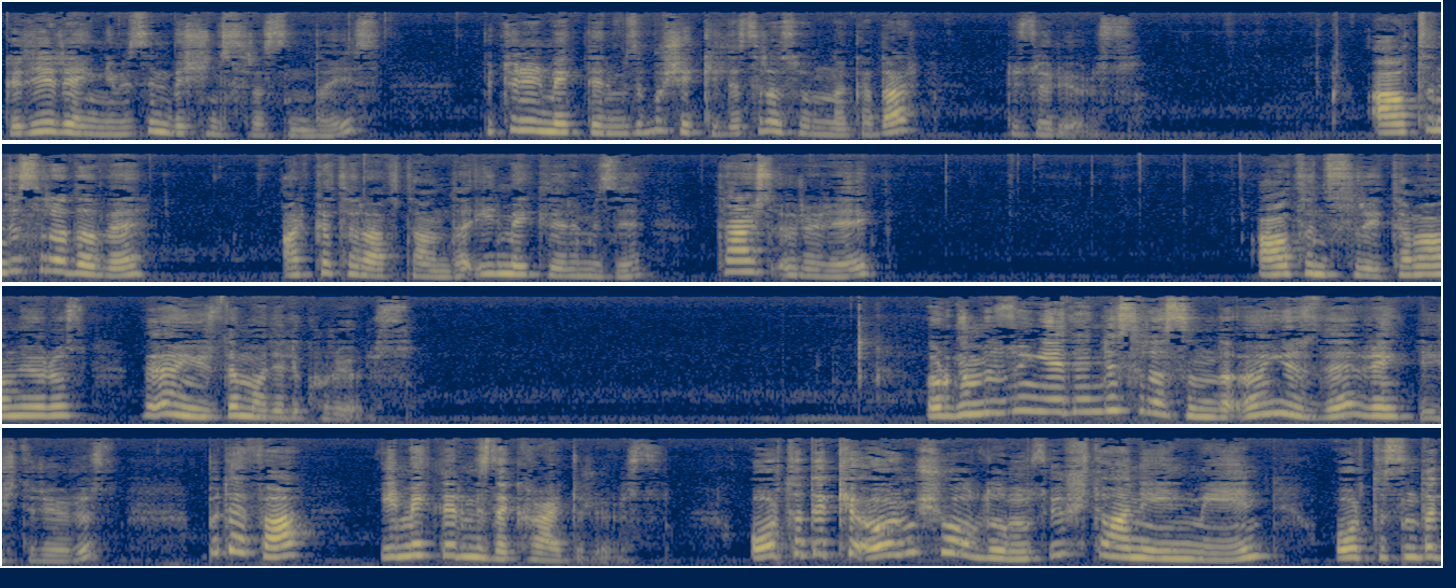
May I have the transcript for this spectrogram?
Gri rengimizin 5. sırasındayız. Bütün ilmeklerimizi bu şekilde sıra sonuna kadar düz örüyoruz. 6. sırada ve arka taraftan da ilmeklerimizi ters örerek 6. sırayı tamamlıyoruz ve ön yüzde modeli kuruyoruz. Örgümüzün 7. sırasında ön yüzde renk değiştiriyoruz. Bu defa ilmeklerimizle kaydırıyoruz. Ortadaki örmüş olduğumuz 3 tane ilmeğin ortasında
